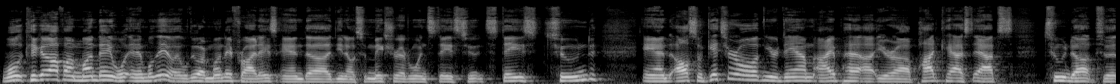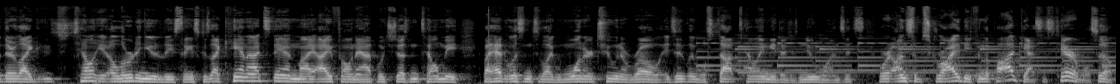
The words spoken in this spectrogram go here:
We'll kick it off on Monday, we'll, and we'll, we'll do our Monday Fridays, and uh, you know, so make sure everyone stays tuned, stays tuned, and also get your all your damn iPad, uh, your uh, podcast apps tuned up so that they're like telling you, alerting you to these things. Because I cannot stand my iPhone app, which doesn't tell me if I haven't listened to like one or two in a row. It simply will stop telling me that there's new ones. It's or unsubscribe me from the podcast. It's terrible. So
